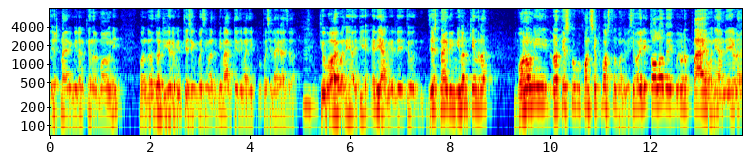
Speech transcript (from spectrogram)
ज्येष्ठ नागरिक मिलन केन्द्र बनाउने भनेर जतिखेर पनि त्यसैको पछि माथि दिमाग त्यति माथि पछि लगाइरहेछ त्यो भयो भने यदि यदि हामीहरूले त्यो ज्येष्ठ नागरिक मिलन केन्द्र बनाउने र त्यसको कन्सेप्ट कस्तो भनेपछि अहिले तलको एउटा पायो भने हामीले एउटा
